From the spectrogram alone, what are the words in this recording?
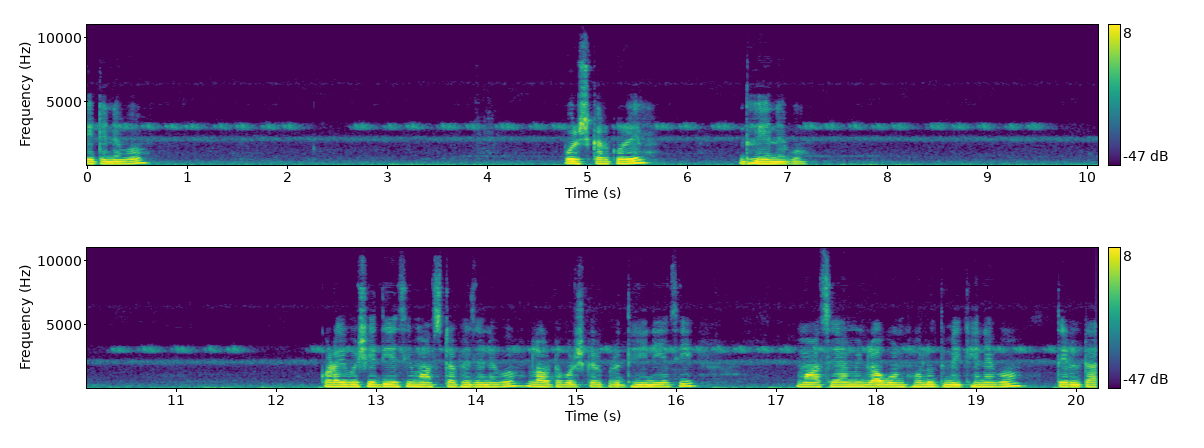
কেটে নেব। পরিষ্কার করে ধুয়ে নেব। কড়াই বসিয়ে দিয়েছি, মাছটা ভেজে নেব। লাউটা পরিষ্কার করে ধুয়ে নিয়েছি। মাছে আমি লবণ, হলুদ মেখে নেব। তেলটা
